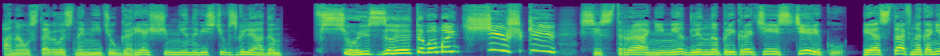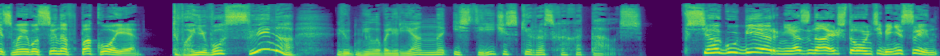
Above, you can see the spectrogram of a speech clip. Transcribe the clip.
Она уставилась на Митю горящим ненавистью взглядом. «Все из-за этого мальчишки!» «Сестра, немедленно прекрати истерику и оставь, наконец, моего сына в покое!» «Твоего сына?» Людмила Валерьяновна истерически расхохоталась. «Вся губерния знает, что он тебе не сын.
